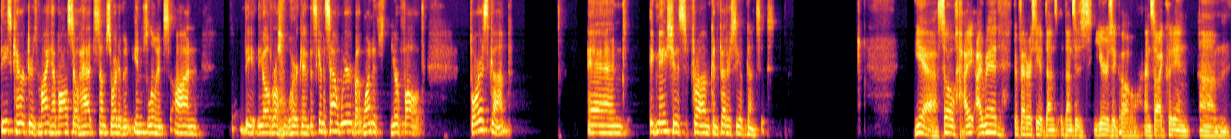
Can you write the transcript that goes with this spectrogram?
these characters might have also had some sort of an influence on the the overall work. And it's going to sound weird, but one, it's your fault. Forrest Gump and Ignatius from Confederacy of Dunces. Yeah, so I, I read Confederacy of Dunces years ago, and so I couldn't um,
